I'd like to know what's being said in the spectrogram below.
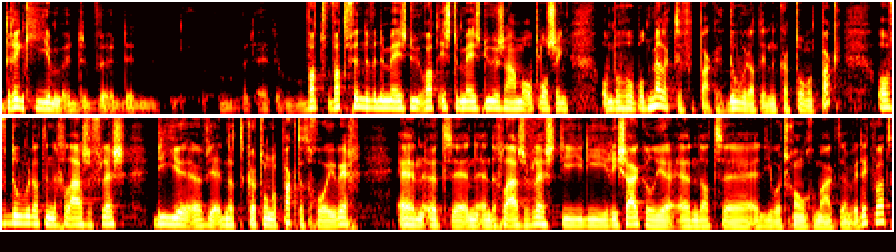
drink je. Wat, wat vinden we de meest duur, wat is de meest duurzame oplossing om bijvoorbeeld melk te verpakken? Doen we dat in een kartonnen pak of doen we dat in een glazen fles? Die, uh, en dat kartonnen pak dat gooi je weg. En, het, en, en de glazen fles die, die recycle je en, dat, uh, en die wordt schoongemaakt en weet ik wat.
